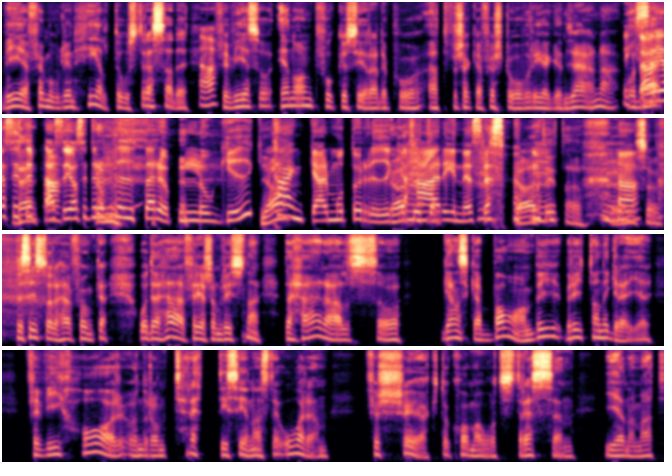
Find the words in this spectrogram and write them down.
vi är förmodligen helt ostressade, ja. för vi är så enormt fokuserade på att försöka förstå vår egen hjärna. Och där, jag, sitter, där, alltså jag sitter och ritar upp logik, ja. tankar, motorik. Ja, här inne är stress. Ja, mm. titta. Mm. Så, precis så det här funkar. Och det här, för er som lyssnar, det här är alltså ganska banbrytande grejer. För vi har under de 30 senaste åren försökt att komma åt stressen genom att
